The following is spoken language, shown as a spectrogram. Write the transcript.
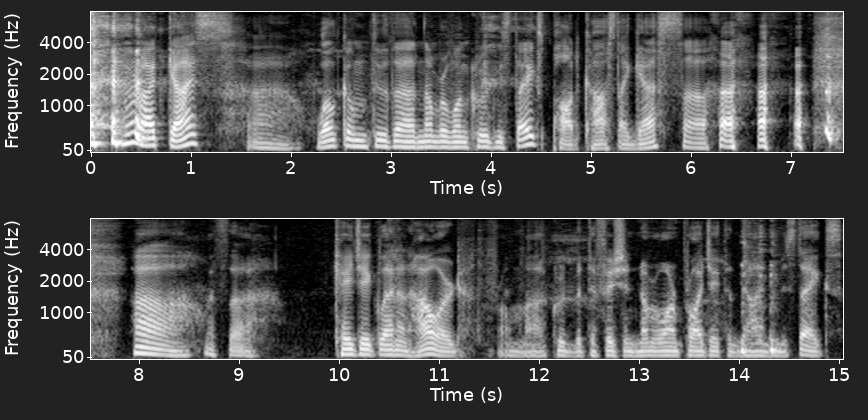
All right, guys. Uh, welcome to the number one crude mistakes podcast, I guess. Uh, uh, with uh, KJ, Glenn, and Haavard from uh, Crude but Efficient, number one project and behind the mistakes.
